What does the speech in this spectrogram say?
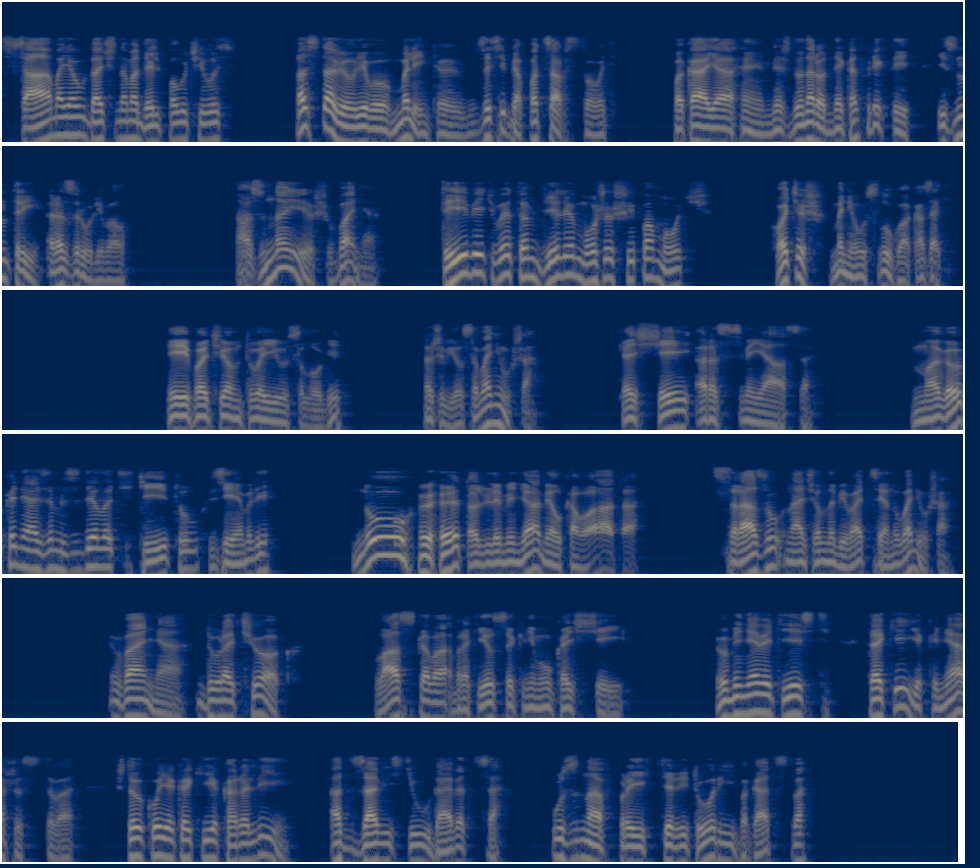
Самая удачная модель получилась. Оставил его маленько за себя поцарствовать, пока я э, международные конфликты изнутри разруливал. А знаешь, Ваня, ты ведь в этом деле можешь и помочь. Хочешь мне услугу оказать? — И почем твои услуги? — оживился Ванюша. Кощей рассмеялся. — Могу князем сделать титул, земли. — Ну, это для меня мелковато. Сразу начал набивать цену Ванюша. — Ваня, дурачок! — ласково обратился к нему Кощей. — У меня ведь есть такие княжества, что кое-какие короли от зависти удавятся. — узнав про их территории и богатства.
